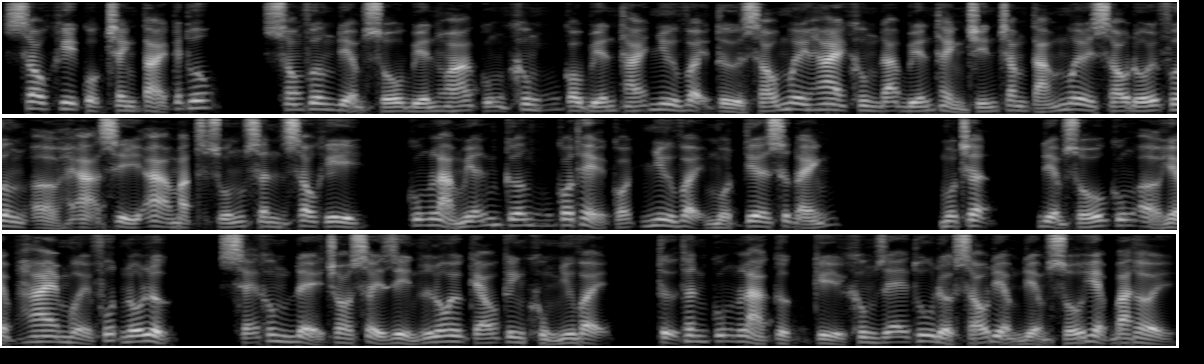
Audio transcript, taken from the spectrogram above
sau khi cuộc tranh tài kết thúc, song phương điểm số biến hóa cũng không có biến thái như vậy từ 62 không đã biến thành 986 đối phương ở hạ xì a mặt xuống sân sau khi, cũng là miễn cưỡng có thể có như vậy một tia sức đánh. Một trận, điểm số cũng ở hiệp hai mươi phút nỗ lực, sẽ không để cho sẩy dìn lôi kéo kinh khủng như vậy, tự thân cũng là cực kỳ không dễ thu được sáu điểm điểm số hiệp ba thời,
